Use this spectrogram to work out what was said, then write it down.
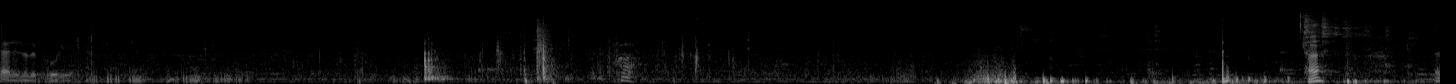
I had another podium. Huh? Uh,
